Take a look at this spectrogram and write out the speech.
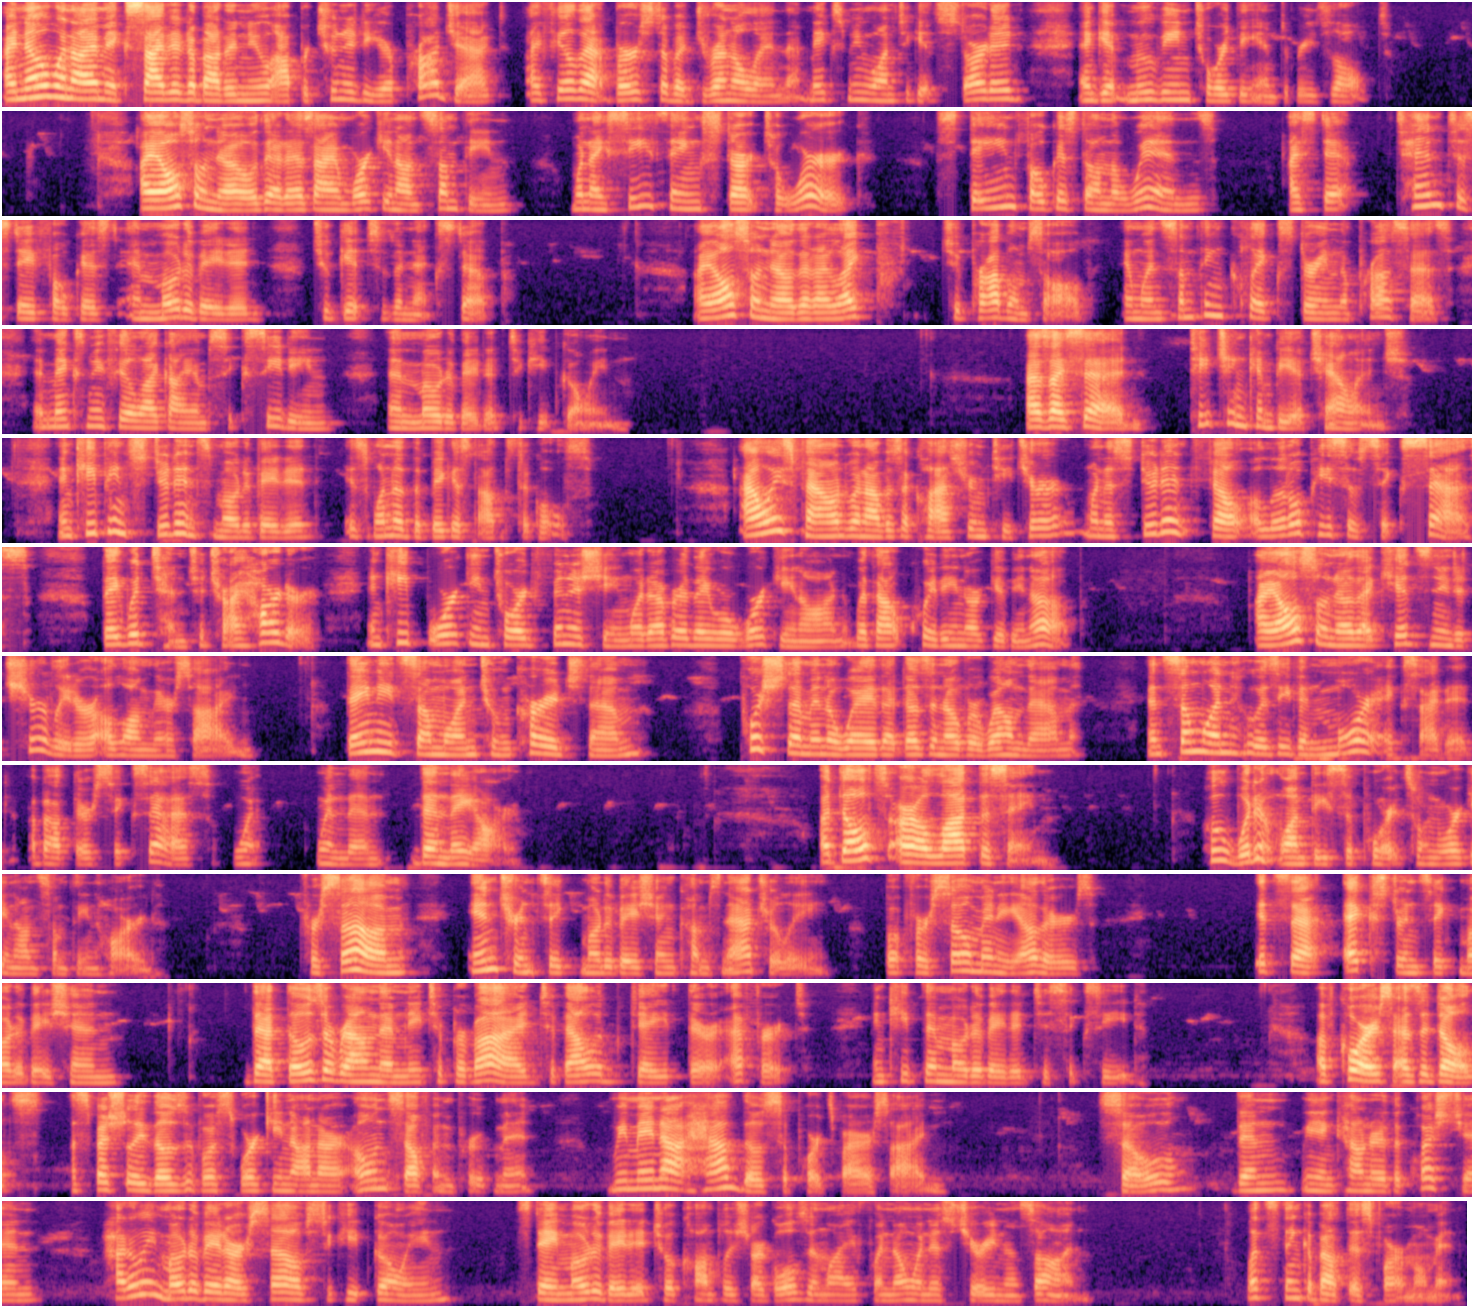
I know when I'm excited about a new opportunity or project, I feel that burst of adrenaline that makes me want to get started and get moving toward the end result. I also know that as I am working on something, when I see things start to work, staying focused on the wins, I st- tend to stay focused and motivated to get to the next step. I also know that I like to problem solve, and when something clicks during the process, it makes me feel like I am succeeding and motivated to keep going. As I said, teaching can be a challenge, and keeping students motivated is one of the biggest obstacles. I always found when I was a classroom teacher, when a student felt a little piece of success, they would tend to try harder and keep working toward finishing whatever they were working on without quitting or giving up. I also know that kids need a cheerleader along their side. They need someone to encourage them, push them in a way that doesn't overwhelm them, and someone who is even more excited about their success when, when then, than they are. Adults are a lot the same. Who wouldn't want these supports when working on something hard? For some, intrinsic motivation comes naturally, but for so many others, it's that extrinsic motivation that those around them need to provide to validate their effort and keep them motivated to succeed. Of course, as adults, especially those of us working on our own self improvement, we may not have those supports by our side. So then we encounter the question how do we motivate ourselves to keep going, stay motivated to accomplish our goals in life when no one is cheering us on? Let's think about this for a moment.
